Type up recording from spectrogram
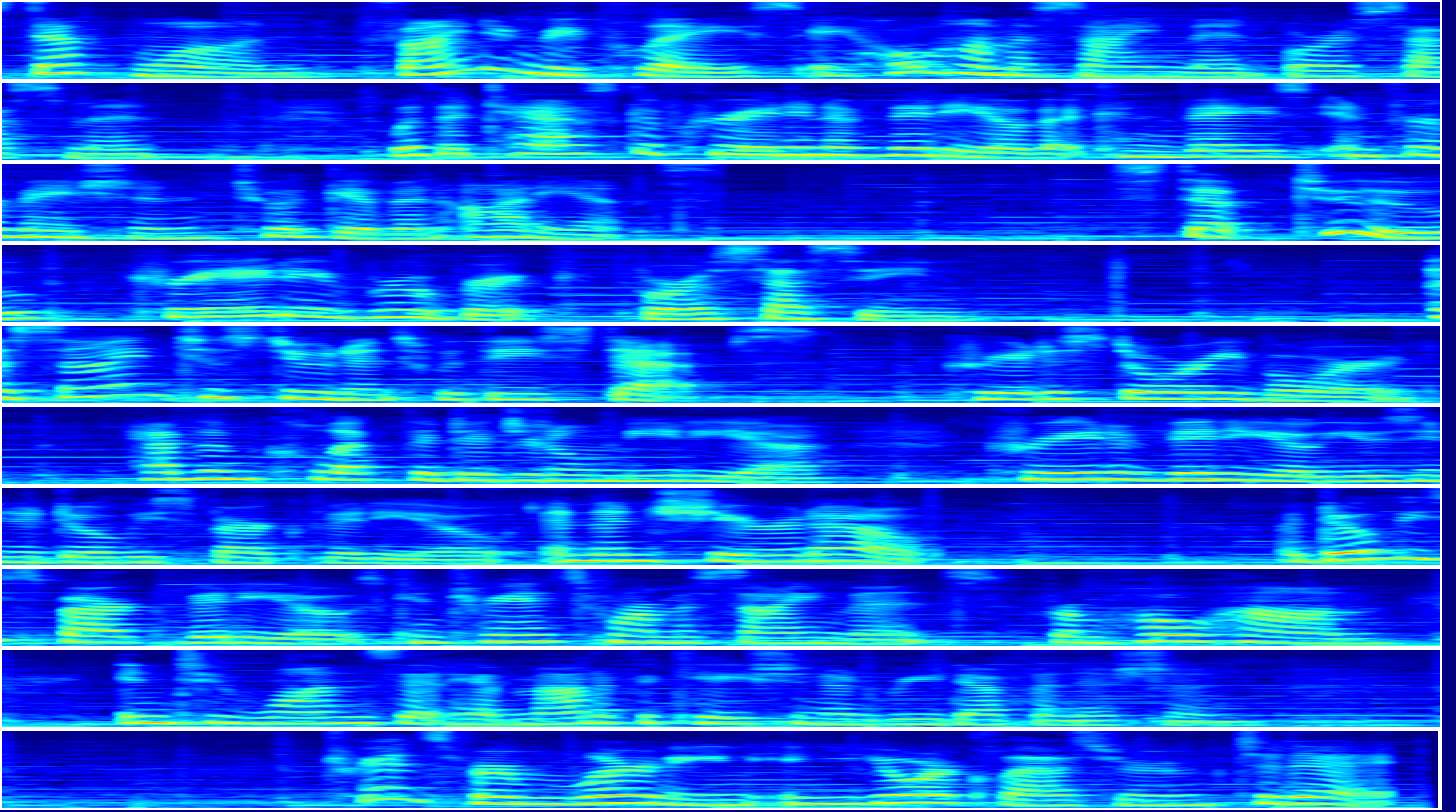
Step 1. Find and replace a ho-hum assignment or assessment with the task of creating a video that conveys information to a given audience. Step 2. Create a rubric for assessing. Assign to students with these steps. Create a storyboard. Have them collect the digital media. Create a video using Adobe Spark Video and then share it out. Adobe Spark videos can transform assignments from ho-hum into ones that have modification and redefinition. Transform learning in your classroom today.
